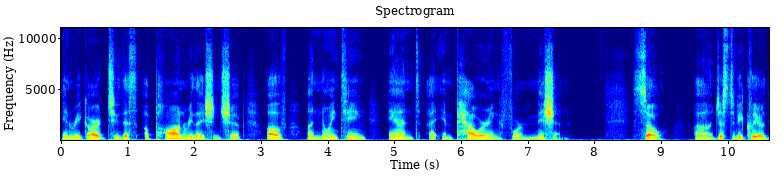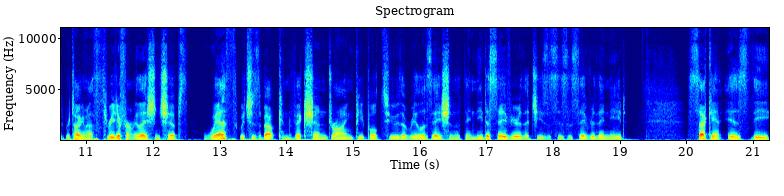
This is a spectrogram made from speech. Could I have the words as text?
in regard to this upon relationship of anointing and uh, empowering for mission. So, uh, just to be clear, we're talking about three different relationships with, which is about conviction, drawing people to the realization that they need a Savior, that Jesus is the Savior they need. Second is the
